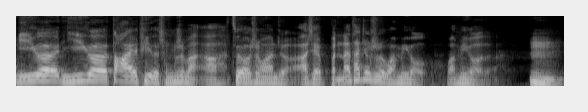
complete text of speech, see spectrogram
你一个、你一个大 IP 的重置版啊，《最后生还者》，而且本来它就是完美狗完美狗的，嗯，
